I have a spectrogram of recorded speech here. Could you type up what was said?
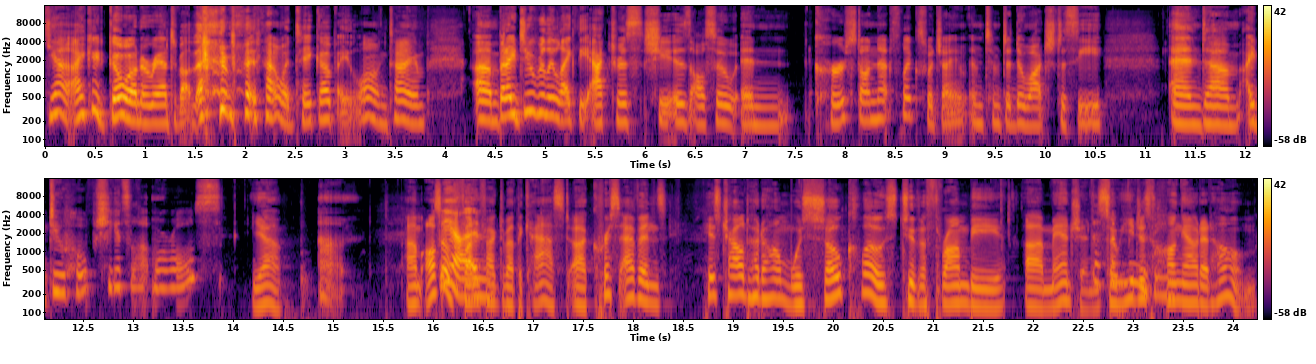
yeah, I could go on a rant about that, but that would take up a long time. Um, but I do really like the actress. She is also in Cursed on Netflix, which I am tempted to watch to see. And um, I do hope she gets a lot more roles. Yeah. Um, Um, also, yeah, fun and- fact about the cast: uh, Chris Evans, his childhood home was so close to the Thrombey uh, mansion, That's so he just hung out at home.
